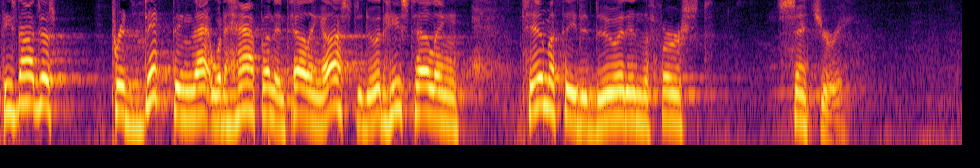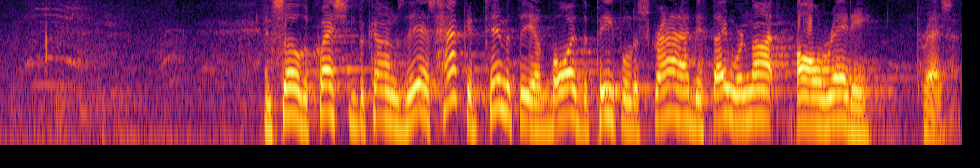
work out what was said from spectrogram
He's not just predicting that would happen and telling us to do it, he's telling Timothy to do it in the first century. And so the question becomes this how could Timothy avoid the people described if they were not already present?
